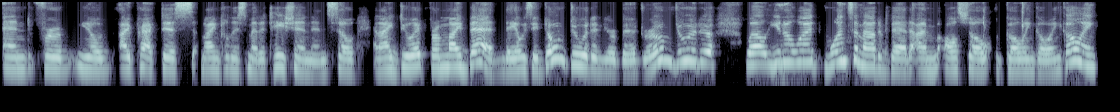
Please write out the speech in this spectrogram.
And for you know i practice mindfulness meditation and so and i do it from my bed. They always say don't do it in your bedroom do it uh, well you know what? Once i'm out of bed i'm also going going going.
